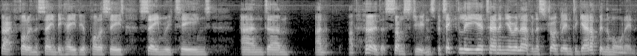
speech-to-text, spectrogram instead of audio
back following the same behaviour policies, same routines, and um, and I've heard that some students, particularly year 10 and year 11, are struggling to get up in the morning.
